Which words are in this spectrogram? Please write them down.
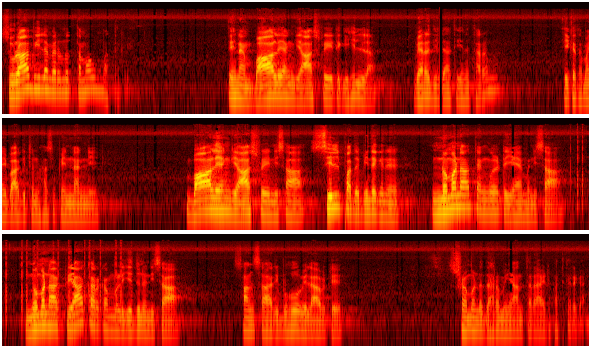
සුරාබීල මැරුණුත් තම උම්මත්තක වෙන්න. එහනම් බාලයන්ගේ ආශ්‍රයට ගිහිල්ලා වැරදිලා තියෙන තරම ඒක තමයි භාගිතුන් හස පෙන්නන්නේ. බාලයන්ගේ ආශ්‍රය නිසා සිල්පද බිඳගෙන නොමනා තැන්වලට යෑම නිසා නොමනා ක්‍රියාකරකම්වල යෙදන නිසා සංසාරි බොහෝ වෙලාවට ශ්‍රමණ ධර්මය අන්තරායට පත් කරගන්න.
